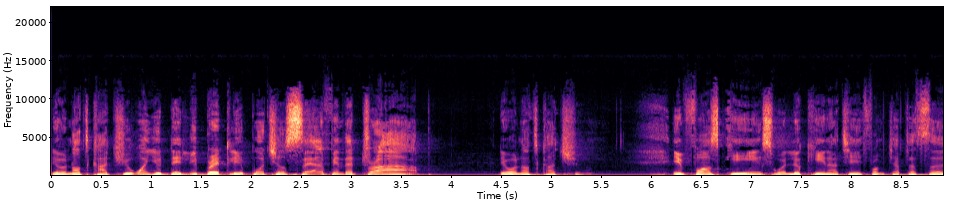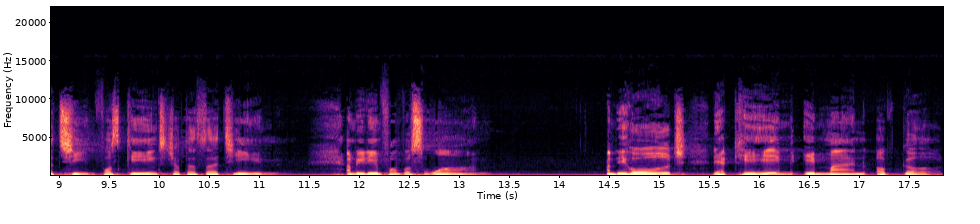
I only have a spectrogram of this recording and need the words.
they will not catch you. When you deliberately put yourself in the trap, they will not catch you. In First Kings, we're looking at it from chapter 13. First Kings, chapter 13. I'm reading from verse 1. And behold, there came a man of God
